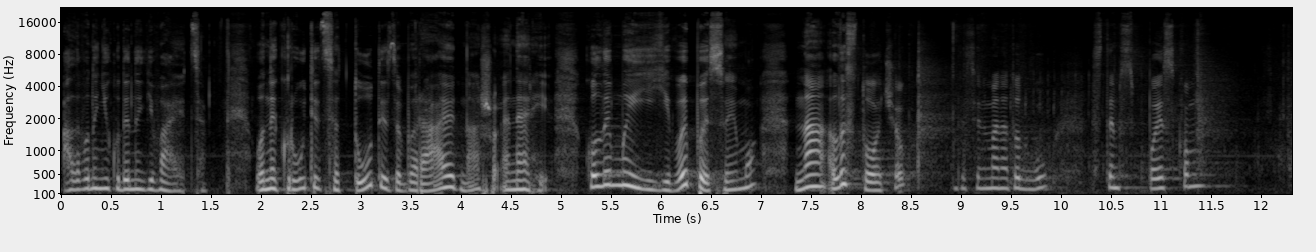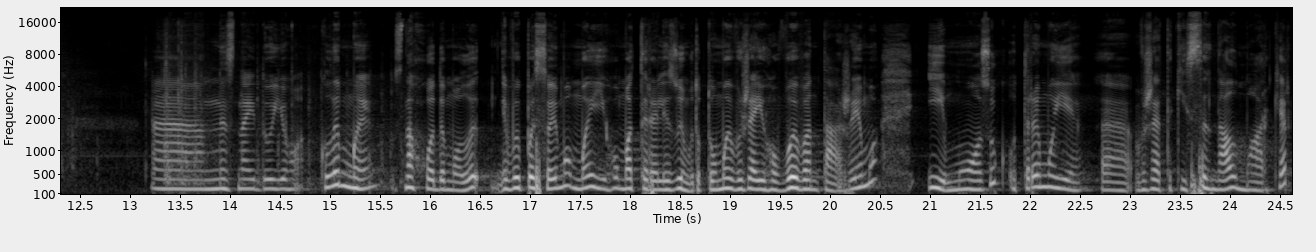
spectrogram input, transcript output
але вони нікуди не діваються. Вони крутяться тут і забирають нашу енергію. Коли ми її виписуємо на листочок, десь він в мене тут був з тим списком. Не знайду його. Коли ми знаходимо, виписуємо, ми його матеріалізуємо, тобто ми вже його вивантажуємо, і мозок отримує е, вже такий сигнал, маркер,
